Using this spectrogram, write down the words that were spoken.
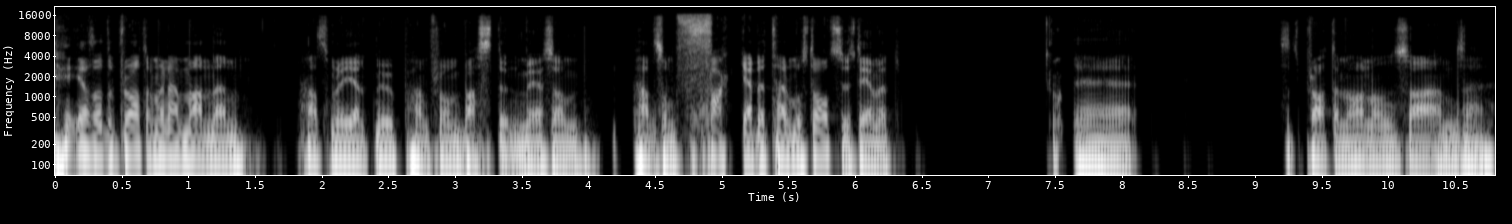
jag satt och pratade med den här mannen, han som hade hjälpt mig upp, han från bastun, med som, han som fuckade termostatsystemet. Eh, satt och pratade med honom och sa han så här,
